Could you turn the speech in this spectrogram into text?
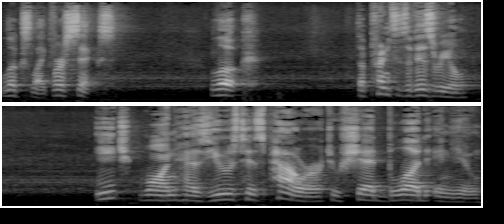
looks like. Verse 6 Look, the princes of Israel, each one has used his power to shed blood in you.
